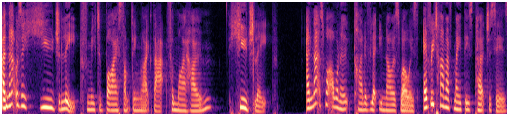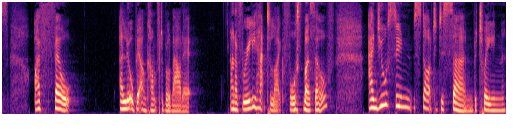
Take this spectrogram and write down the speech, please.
And that was a huge leap for me to buy something like that for my home. Huge leap. And that's what I want to kind of let you know as well is every time I've made these purchases, I've felt a little bit uncomfortable about it. And I've really had to like force myself. And you'll soon start to discern between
